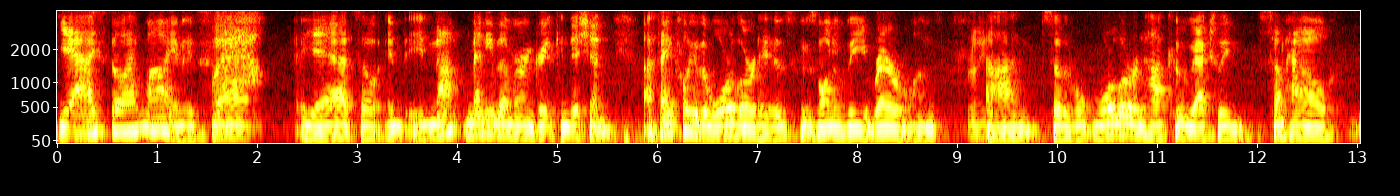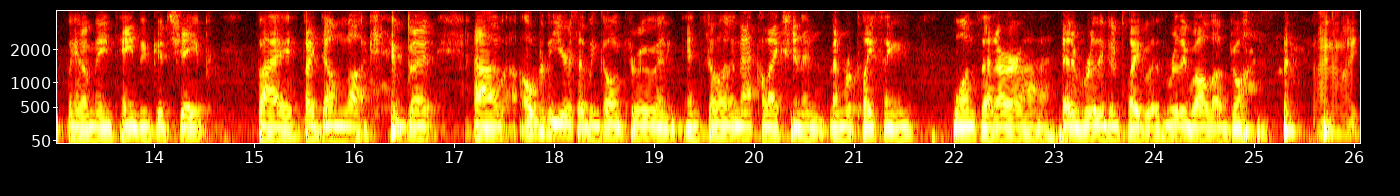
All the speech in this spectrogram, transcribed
yeah, I still have mine. It's Wow. uh, yeah. So it, it- not many of them are in great condition. Uh, thankfully, the Warlord is, who's one of the rare ones. Right. Um, so the Warlord and Haku actually somehow you know maintained in good shape by by dumb luck. but uh, over the years, I've been going through and, and filling in that collection and, and replacing ones that are uh, that have really been played with, really well loved ones. Dynamite.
